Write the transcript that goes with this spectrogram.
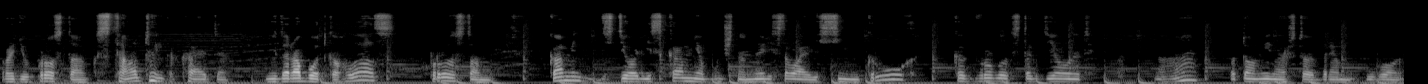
вроде просто статуя какая-то, недоработка глаз, просто камень сделали из камня обычно нарисовали синий круг как в Roblox так делают ага. потом видно что прям его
